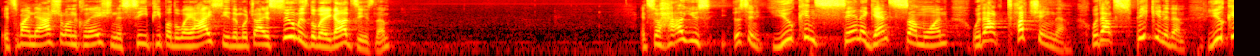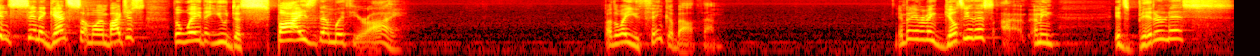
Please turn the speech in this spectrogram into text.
It's my natural inclination to see people the way i see them which i assume is the way god sees them. And so how you listen you can sin against someone without touching them without speaking to them. You can sin against someone by just the way that you despise them with your eye by the way you think about them Anybody ever been guilty of this? I mean, it's bitterness.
